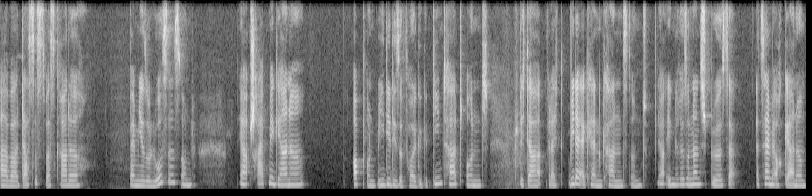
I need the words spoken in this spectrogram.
Aber das ist, was gerade bei mir so los ist. Und ja, schreib mir gerne, ob und wie dir diese Folge gedient hat und du dich da vielleicht wiedererkennen kannst und ja, irgendeine Resonanz spürst. Erzähl mir auch gerne,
